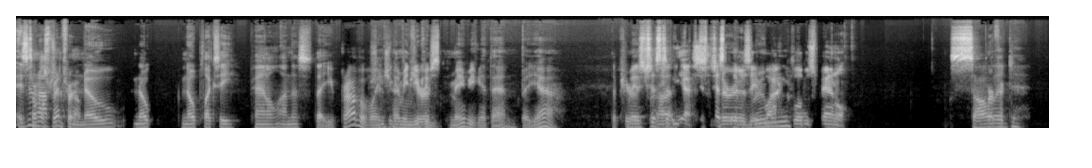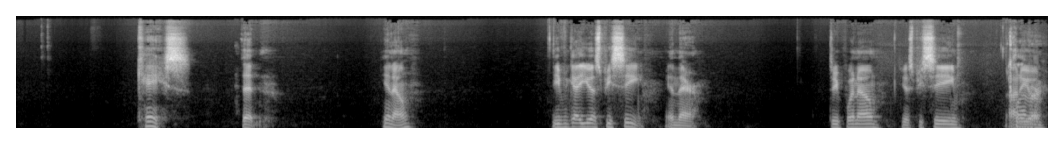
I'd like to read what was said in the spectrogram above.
Is it's there an almost option for no no no plexi panel on this that you Probably. You I mean, you could purest? maybe get that, but yeah, the I pure mean, it's just Uh, a- yes, it's just there a is a black roomy- closed panel. solid case that you know even got USB C in there. 3.0 USB C audio. Clever.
